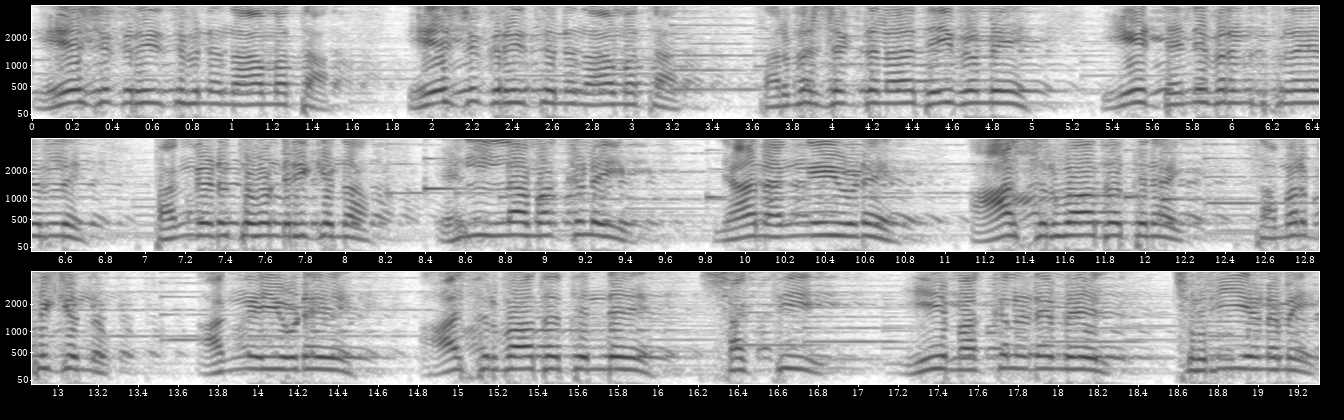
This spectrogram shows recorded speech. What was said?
യേശു ക്രിസ്തുവിന്റെ നാമത്ത. യേശു ക്രിസ്തുവിന്റെ നാമത്ത. സർവശക്തനായ ദൈവമേ ഈ ഡെലിവറൻസ് പ്രേയറിൽ പങ്കെടുത്തുകൊണ്ടിരിക്കുന്ന എല്ലാ മക്കളെയും ഞാൻ അങ്ങയുടെ ആശീർവാദത്തിനായി സമർപ്പിക്കുന്നു. അങ്ങയുടെ ആശീർവാദത്തിന്റെ ശക്തി ഈ മക്കളുടെ മേൽ ചൊരിയണമേ.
